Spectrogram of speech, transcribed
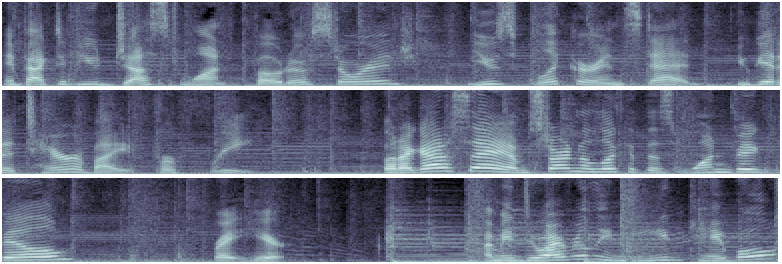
In fact, if you just want photo storage, use Flickr instead. You get a terabyte for free. But I gotta say, I'm starting to look at this one big bill right here. I mean, do I really need cable?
